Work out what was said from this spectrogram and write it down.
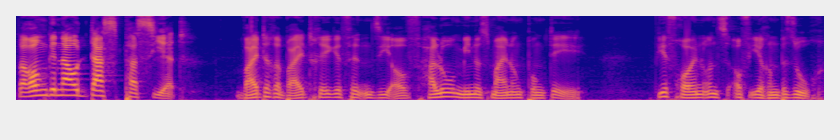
warum genau das passiert. Weitere Beiträge finden Sie auf hallo-meinung.de. Wir freuen uns auf Ihren Besuch.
